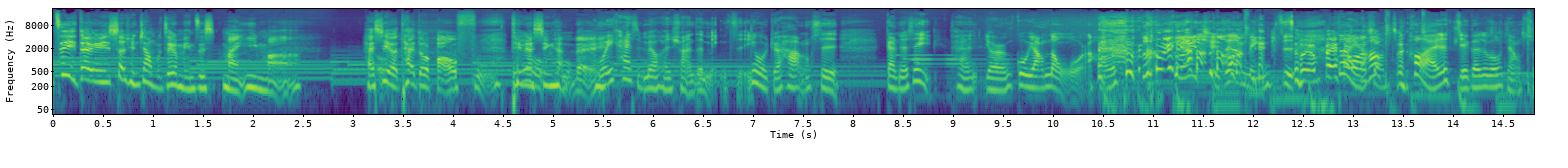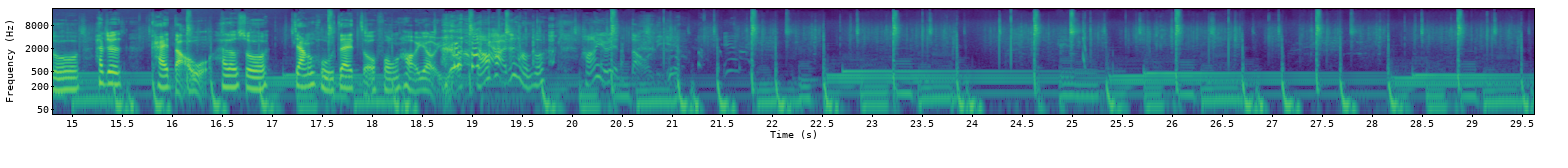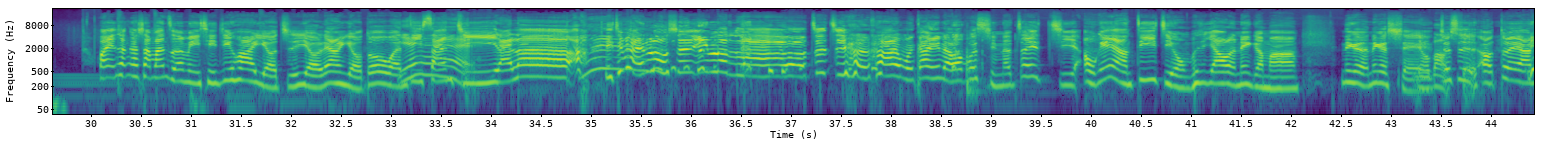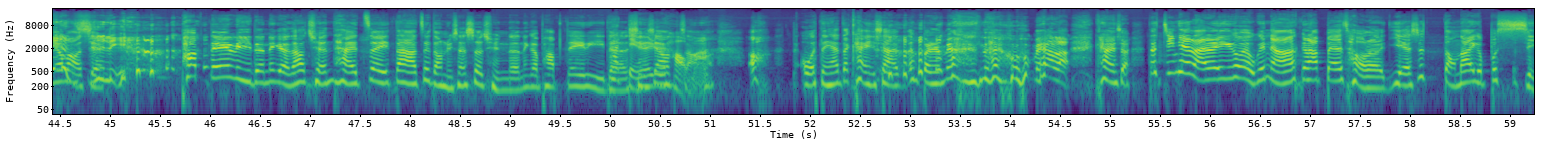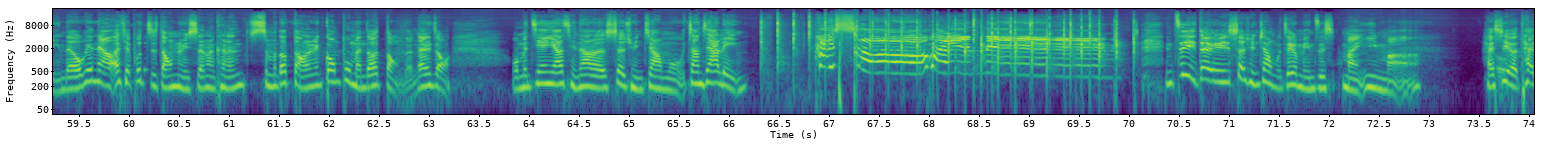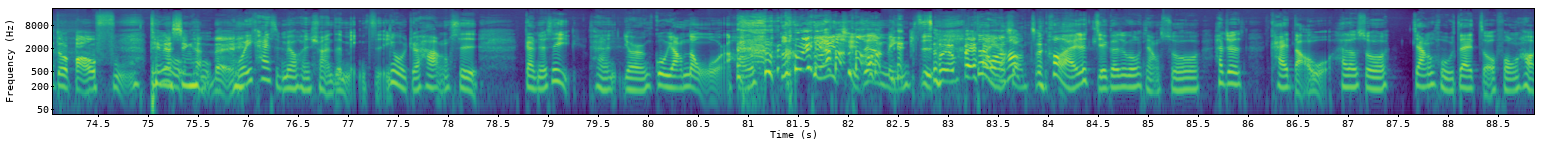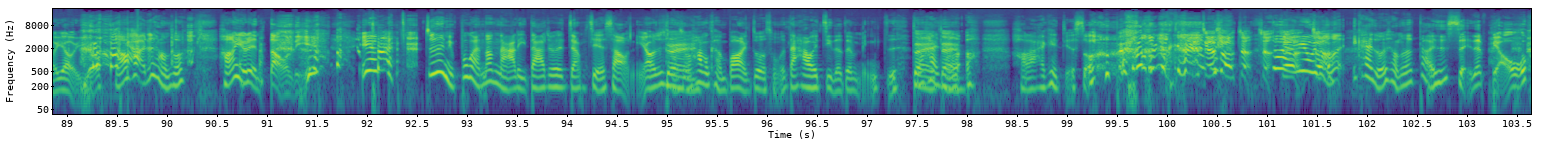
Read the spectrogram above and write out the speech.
你自己对于社群教母这个名字满意吗？还是有太多的包袱，听得心很累我。我一开始没有很喜欢这名字，因为我觉得好像是感觉是可能有人故意要弄我，然后 故意取这个名字 对，后然后？后来就杰哥就跟我讲说，他就开导我，他就说江湖在走，封号要有。然后后来就想说，好像有点道理。欢迎收看《上班族的米奇计划》，有质有量有多文第三集来了，啊已经开始录声音了啦！这集很嗨，我们刚刚已经聊到不行了。这一集哦，我跟你讲，第一集我们不是邀了那个吗？那个那个谁就是贤哦，对啊，牛宝贤，Pop Daily 的那个，然后全台最大、最懂女生社群的那个 Pop Daily 的他点阅率行销长哦。我等一下再看一下，但本人没有人在乎，没有了，看一下。但今天来了一位，我跟你讲，跟他 battle 了，也是懂到一个不行的。我跟你讲，而且不只懂女生了，可能什么都懂，连公部门都懂的那种。我们今天邀请到了社群教母张嘉玲，拍手欢迎你！你自己对于社群教母这个名字满意吗？还是有太多的包袱，听得心很累我。我一开始没有很喜欢这名字，因为我觉得好像是感觉是可能有人故意要弄我，然后 故意取这个名字 对，然后？后来就杰哥就跟我讲说，他就开导我，他就说江湖在走，封号要有。然后后来就想说，好像有点道理，因为就是你不管到哪里，大家就会这样介绍你，然后就想说他们可能不知道你做了什么，但他会记得这个名字。对然后还想说对哦，好了，还可以接受。对，因为我想说一开始我想说到底是谁在表我？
